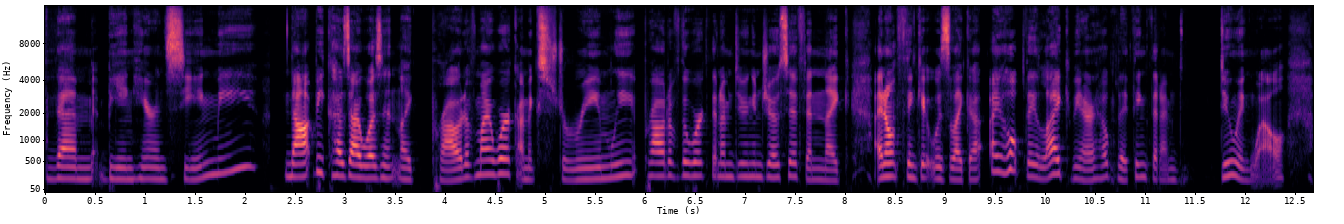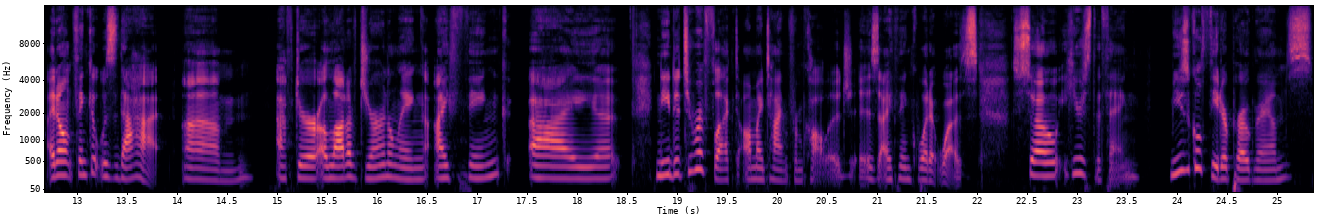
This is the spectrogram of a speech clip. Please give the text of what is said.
them being here and seeing me. Not because I wasn't like proud of my work. I'm extremely proud of the work that I'm doing in Joseph. And like, I don't think it was like a, I hope they like me or I hope they think that I'm doing well. I don't think it was that. Um, after a lot of journaling, I think I needed to reflect on my time from college, is I think what it was. So here's the thing musical theater programs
